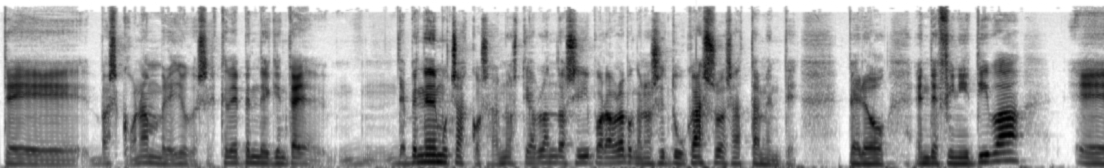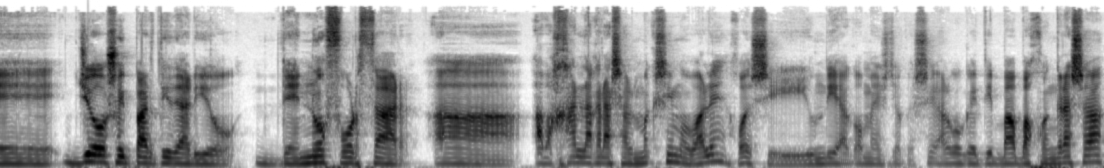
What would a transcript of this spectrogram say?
te vas con hambre, yo qué sé, es que depende de quién te... Depende de muchas cosas, no estoy hablando así por hablar porque no sé tu caso exactamente, pero en definitiva eh, yo soy partidario de no forzar a, bajar la grasa al máximo, ¿vale? Joder, si un día comes, yo qué sé, algo que va bajo en grasa,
